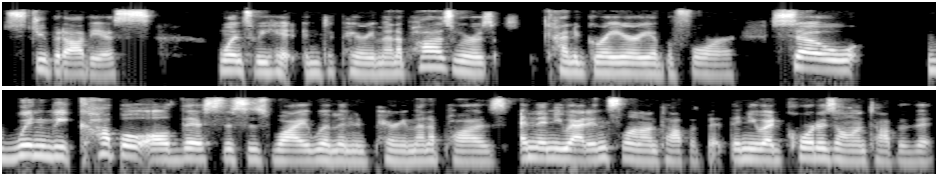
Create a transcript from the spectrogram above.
stupid obvious once we hit into perimenopause, whereas kind of gray area before. So when we couple all this, this is why women in perimenopause, and then you add insulin on top of it, then you add cortisol on top of it,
